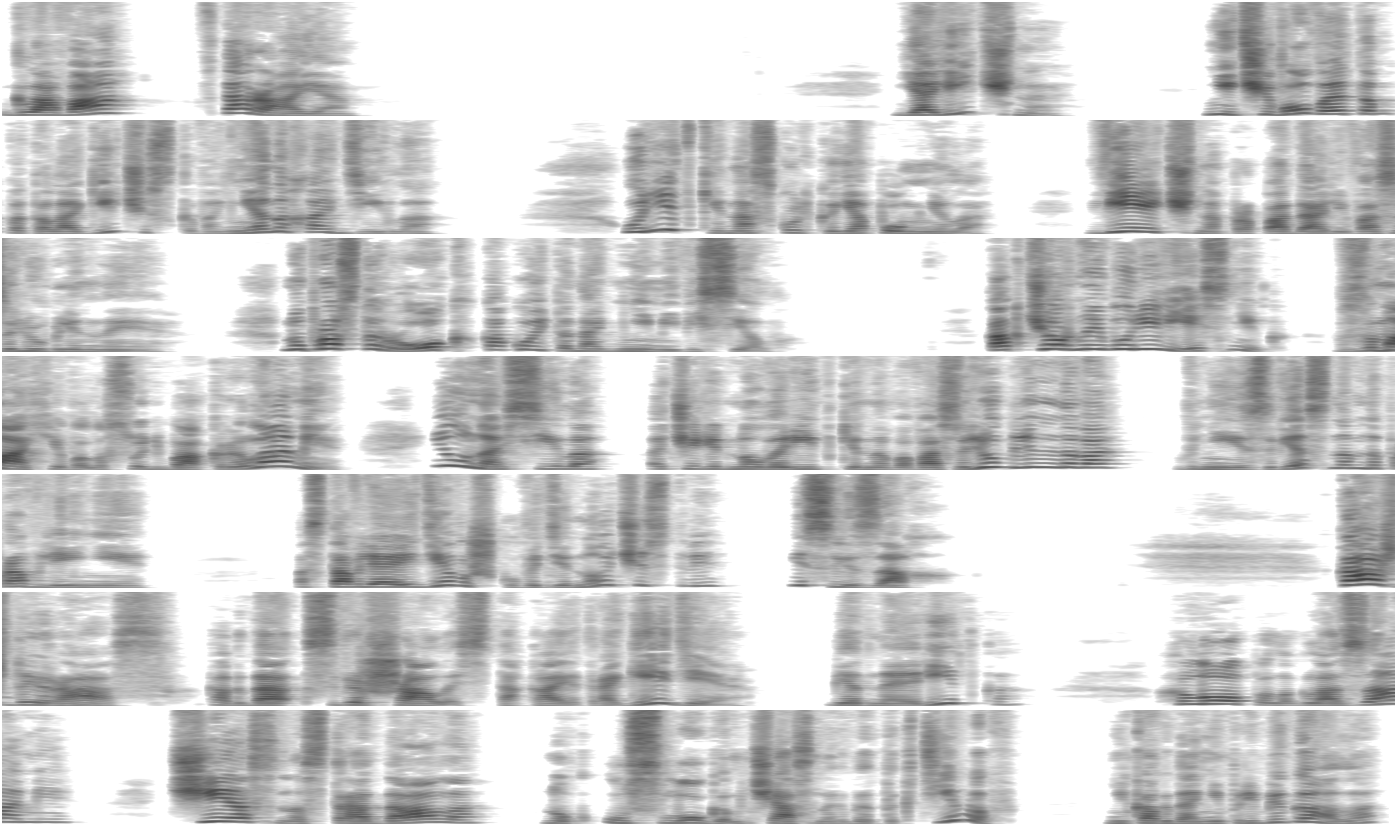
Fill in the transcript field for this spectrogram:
Глава вторая. Я лично ничего в этом патологического не находила. У Ритки, насколько я помнила, вечно пропадали возлюбленные. Ну, просто рок какой-то над ними висел. Как черный буревестник взмахивала судьба крылами и уносила очередного Риткиного возлюбленного в неизвестном направлении, оставляя девушку в одиночестве и слезах. Каждый раз, когда свершалась такая трагедия, бедная Ритка хлопала глазами, честно страдала, но к услугам частных детективов никогда не прибегала,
